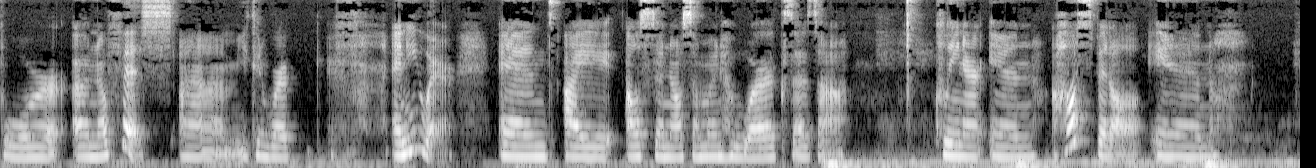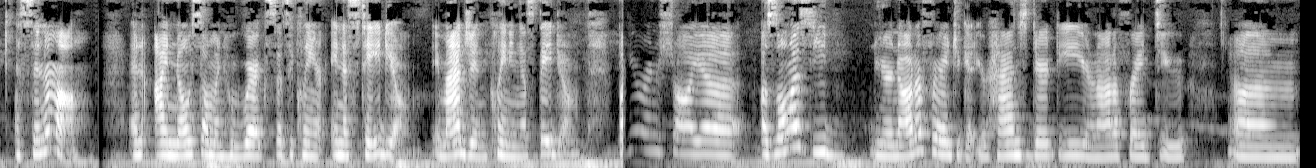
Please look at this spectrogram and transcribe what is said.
for an office. Um you can work anywhere. And I also know someone who works as a cleaner in a hospital, in a cinema. And I know someone who works as a cleaner in a stadium. Imagine cleaning a stadium. But here in Australia, as long as you, you're not afraid to get your hands dirty, you're not afraid to um,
